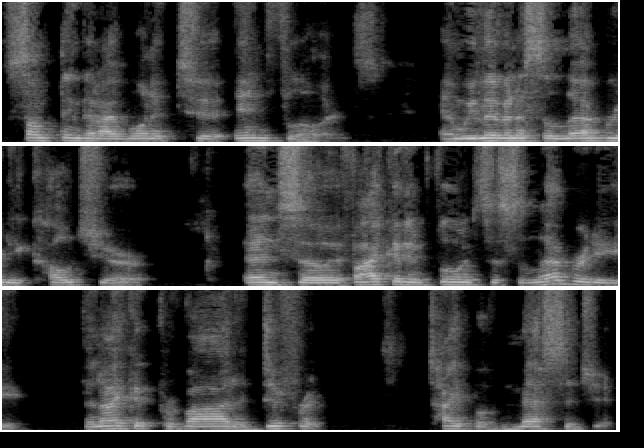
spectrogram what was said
something that I wanted to influence. And we live in a celebrity culture. And so if I could influence a celebrity, then I could provide a different type of messaging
